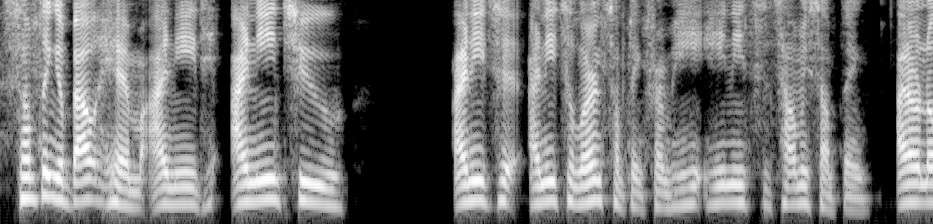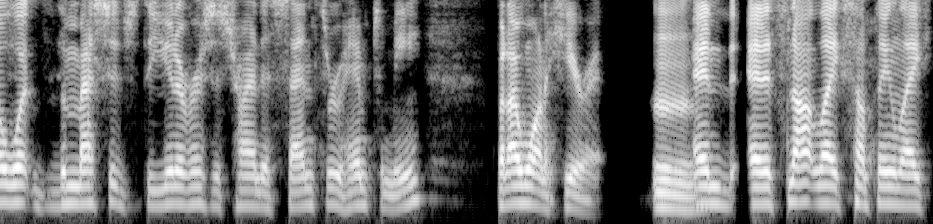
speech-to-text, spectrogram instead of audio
something about him. I need I need to I need to I need to learn something from. He he needs to tell me something. I don't know what the message the universe is trying to send through him to me, but I want to hear it. Mm. And and it's not like something like,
